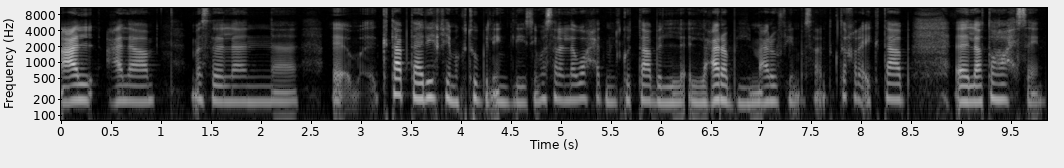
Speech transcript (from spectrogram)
على على مثلا آه، كتاب تاريخي مكتوب بالإنجليزي. مثلا لو واحد من الكتاب ال- العرب المعروفين مثلا بدك تقرأ كتاب آه، لطه حسين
